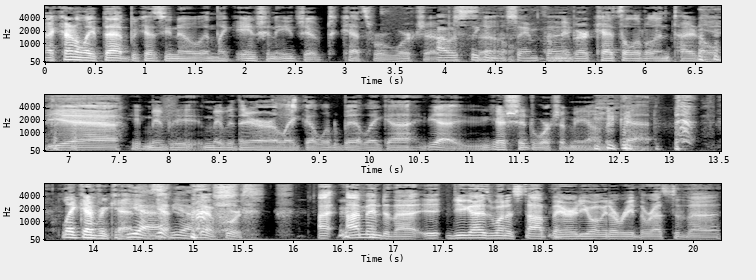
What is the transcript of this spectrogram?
I kind of like that because you know in like ancient Egypt cats were worshipped. I was thinking so the same thing. Maybe our cat's a little entitled. Yeah, maybe maybe they're like a little bit like uh yeah you guys should worship me I'm a cat like every cat Yeah, yeah, yeah. yeah, of course. I, I'm into that. It- do you guys want to stop there, or do you want me to read the rest of the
